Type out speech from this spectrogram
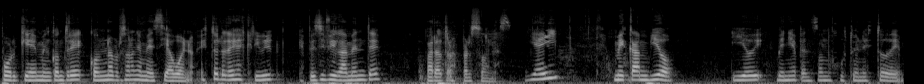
porque me encontré con una persona que me decía, bueno, esto lo tengo que escribir específicamente para otras personas. Y ahí me cambió. Y hoy venía pensando justo en esto de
